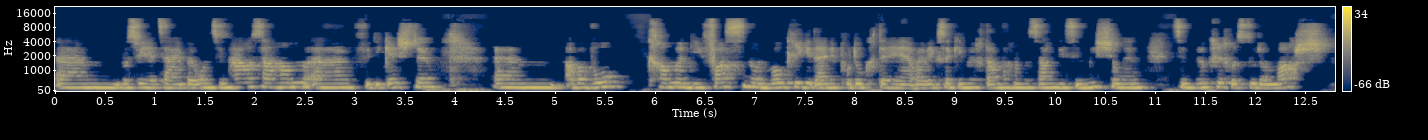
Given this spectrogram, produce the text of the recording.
ähm, was wir jetzt auch bei uns im Haus haben äh, für die Gäste. Ähm, aber wo kann man die fassen und wo kriege ich deine Produkte her? Weil wie gesagt, ich möchte einfach nochmal sagen, diese Mischungen sind wirklich, was du da machst.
